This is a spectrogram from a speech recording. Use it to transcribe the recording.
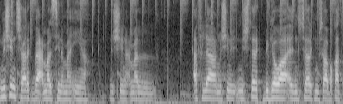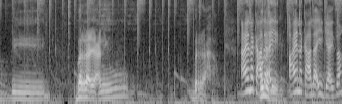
نشي نشارك بأعمال سينمائية نشي نعمل أفلام نشي نشترك بجوائز نشارك مسابقات برا يعني و بالراحة. عينك على أي بيجي. عينك على أي جائزة؟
